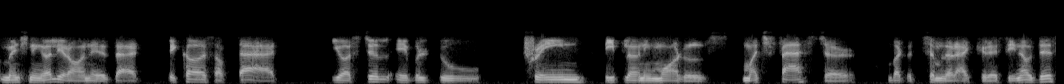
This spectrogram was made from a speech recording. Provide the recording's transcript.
mentioning earlier on is that because of that, you are still able to train deep learning models much faster, but with similar accuracy. Now, this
